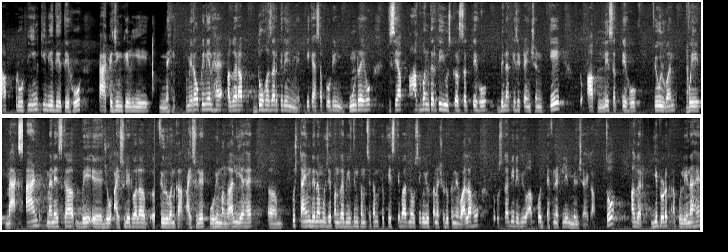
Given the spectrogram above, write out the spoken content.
आप प्रोटीन के लिए देते हो पैकेजिंग के लिए नहीं। तो मेरा ओपिनियन है, अगर आप 2000 के रेंज में एक ऐसा प्रोटीन ढूंढ रहे हो, जिसे आप आग बंद करके यूज़ कर सकते हो, बिना किसी टेंशन के तो आप ले सकते हो fuel one whey max. And मैंने इसका वे जो आइसोलेट वाला फ्यूल वन का आइसोलेट, वो भी मंगा लिया है। कुछ टाइम देना मुझे पंद्रह बीस दिन कम से कम, क्योंकि इसके बाद मैं उसी को यूज़ करना शुरू करने वाला हूँ तो उसका भी रिव्यू आपको डेफिनेटली मिल जाएगा। तो अगर ये प्रोडक्ट आपको लेना है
